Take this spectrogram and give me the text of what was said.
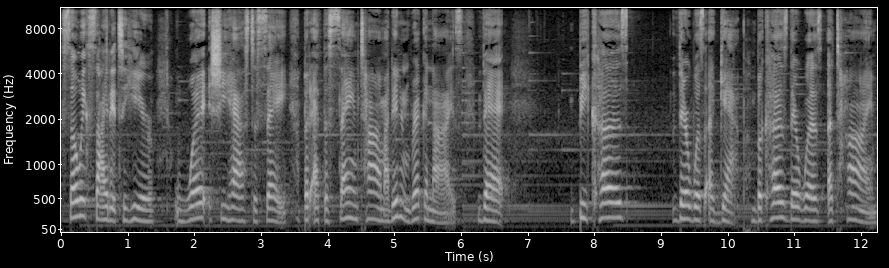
so excited to hear what she has to say, but at the same time, I didn't recognize that because there was a gap because there was a time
